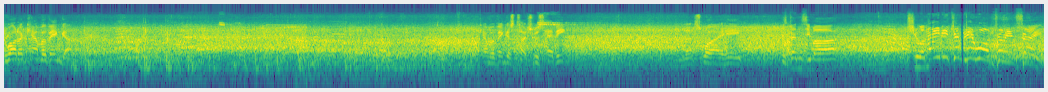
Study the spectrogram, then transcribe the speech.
Eduardo Camavinga. Camavinga's touch was heavy. And that's why he Is Benzema. Chua. And can hit one. Brilliant save.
